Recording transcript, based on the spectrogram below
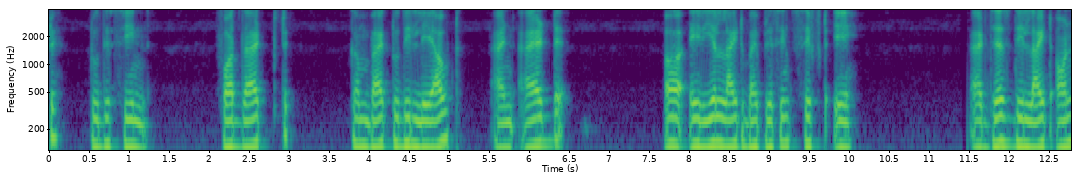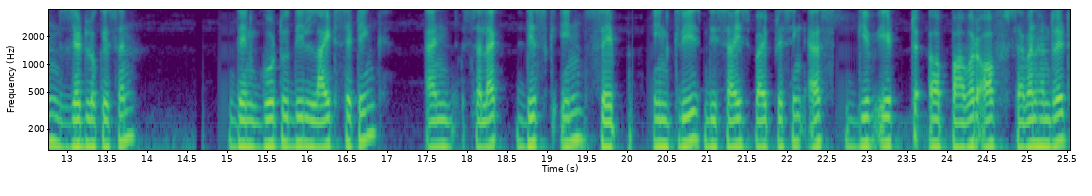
to the scene for that come back to the layout and add a area light by pressing shift a. Adjust the light on z location then go to the light setting and select disk in shape. Increase the size by pressing S. Give it a power of 700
